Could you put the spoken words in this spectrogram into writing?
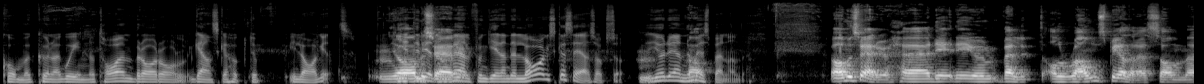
kommer kunna gå in och ta en bra roll ganska högt upp i laget. I Ja, ett så är redan det. välfungerande lag ska sägas också. Det gör det ännu Ja. mer spännande. Ja, men så är det ju. Eh, Det, det är ju en väldigt allround spelare som eh,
